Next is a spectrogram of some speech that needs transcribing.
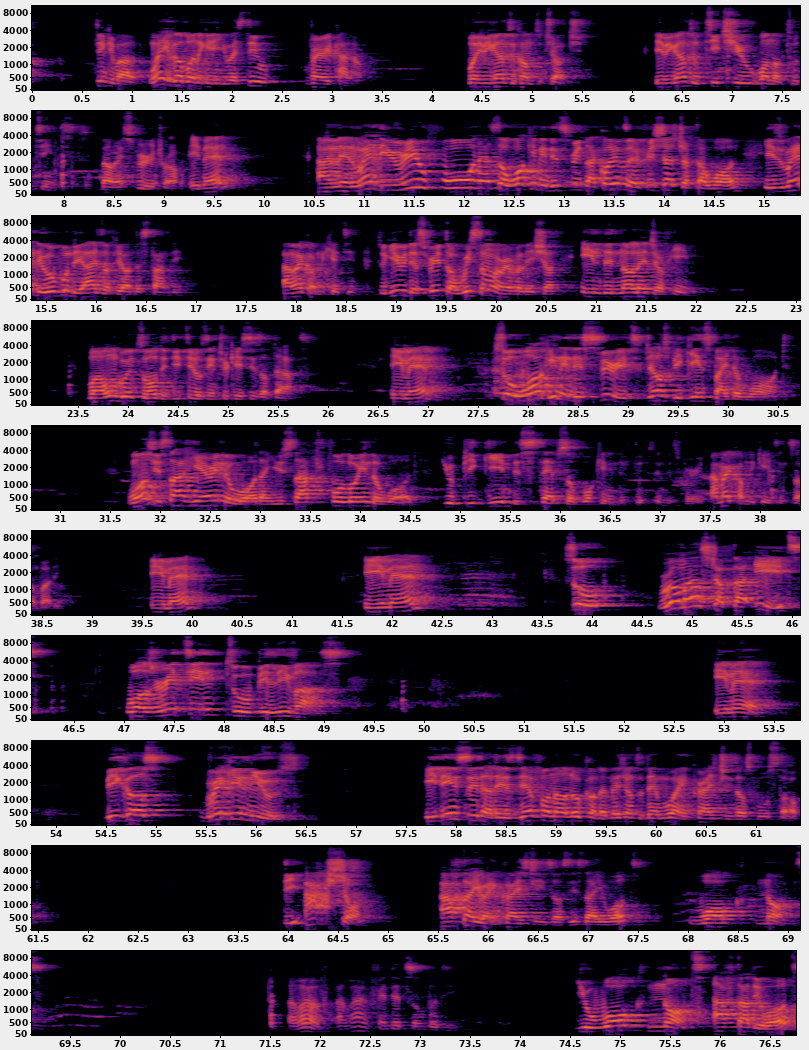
think about it. When you got born again, you were still very carnal. But you began to come to church. They began to teach you one or two things that were spiritual. Amen? And then when the real fullness of walking in the Spirit, according to Ephesians chapter 1, is when they open the eyes of your understanding. Am I communicating? To give you the spirit of wisdom and revelation in the knowledge of Him. But I won't go into all the details, and intricacies of that. Amen? So walking in the Spirit just begins by the Word. Once you start hearing the Word and you start following the Word, you begin the steps of walking in the, in the Spirit. Am I communicating somebody? Amen? Amen? So, Romans chapter 8 was written to believers. Amen. Because breaking news, he didn't say that there is therefore now no condemnation to them who are in Christ Jesus, full stop. The action after you are in Christ Jesus is that you what? Walk not. Am I, have I offended somebody? You walk not after the what?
